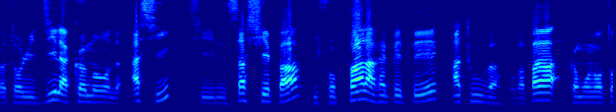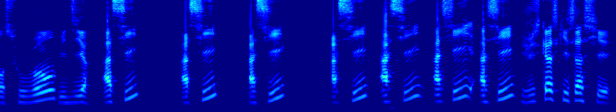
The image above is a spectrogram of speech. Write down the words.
quand on lui dit la commande assis, s'il ne s'assied pas, il faut pas la répéter à tout va. On va pas, comme on l'entend souvent, lui dire assis, assis, assis, assis, assis, assis, assis, jusqu'à ce qu'il s'assied.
